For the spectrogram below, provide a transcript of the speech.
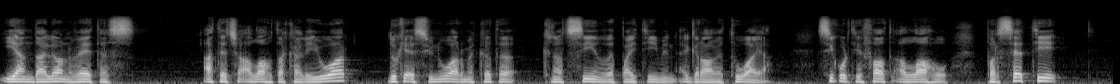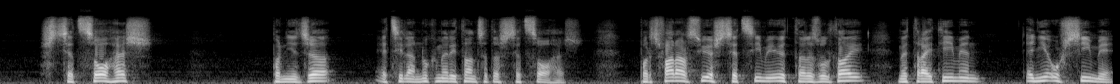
ia ndalon vetes atë që Allahu ta ka lejuar, duke e synuar me këtë kënaqësinë dhe pajtimin e grave tuaja. Sikur t'i thotë Allahu, përse ti shqetësohesh për një gjë e cila nuk meriton që të shqetësohesh? Për çfarë arsye shqetësimi yt të rezultojë me trajtimin e një ushqimi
